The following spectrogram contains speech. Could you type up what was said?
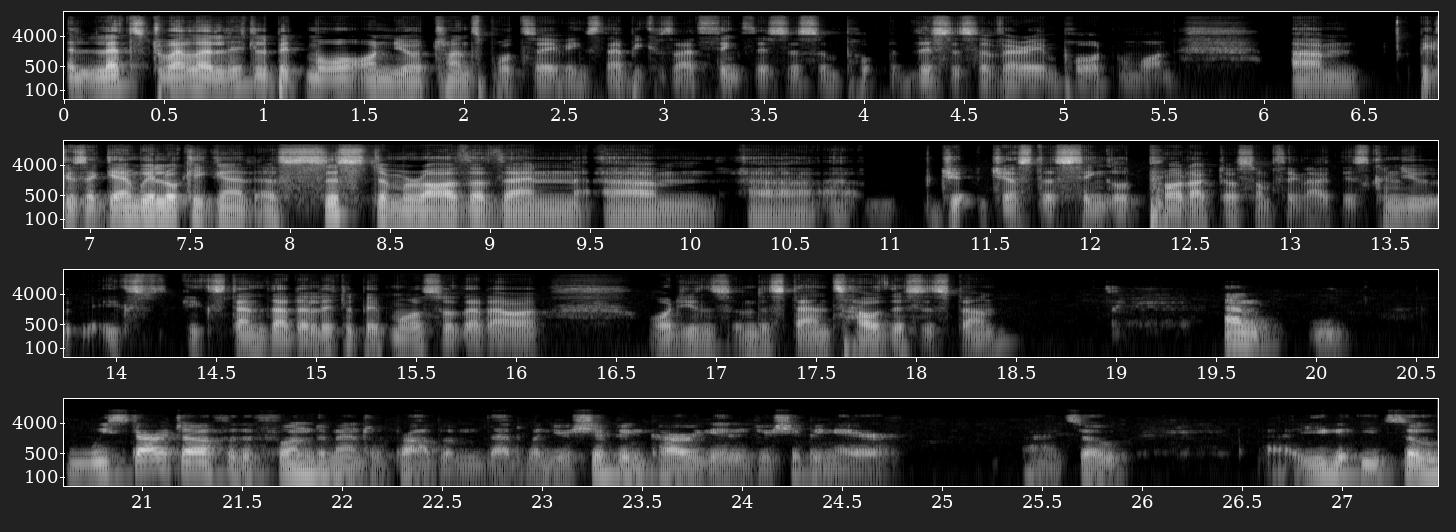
Let's dwell a little bit more on your transport savings there because i think this is this is a very important one. Um, because again we're looking at a system rather than um, uh, j- just a single product or something like this. Can you ex- extend that a little bit more so that our audience understands how this is done? Um, we start off with a fundamental problem that when you're shipping corrugated you're shipping air right? so uh, you so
